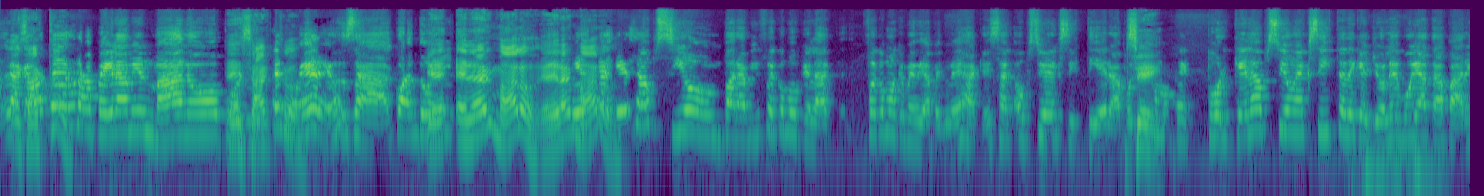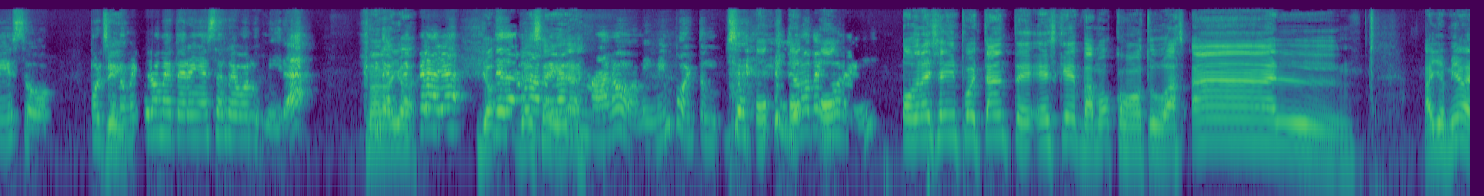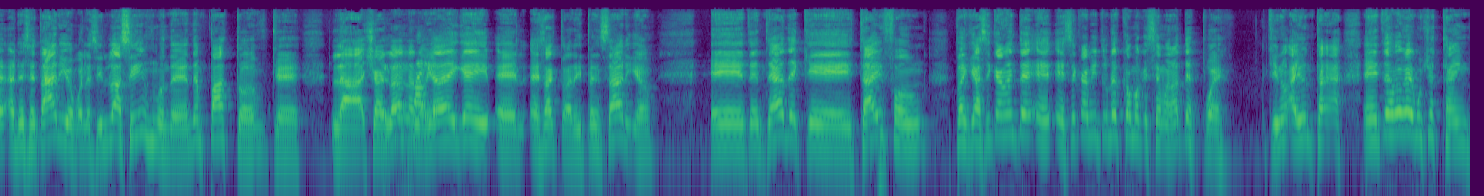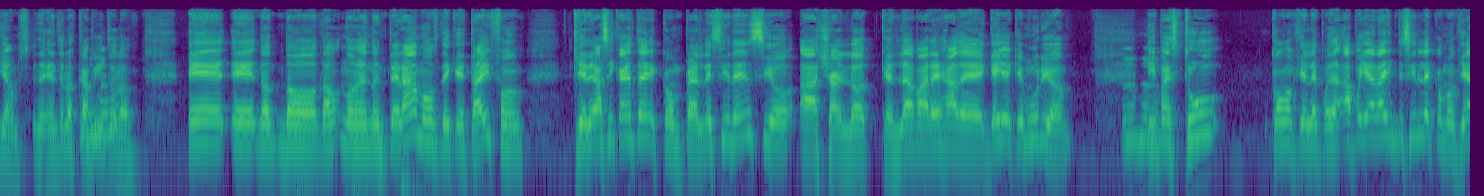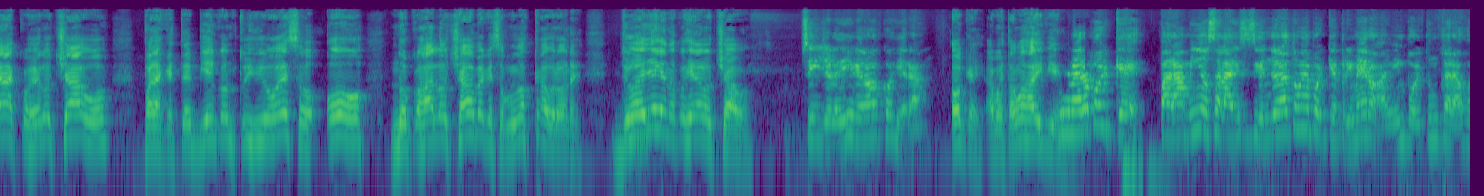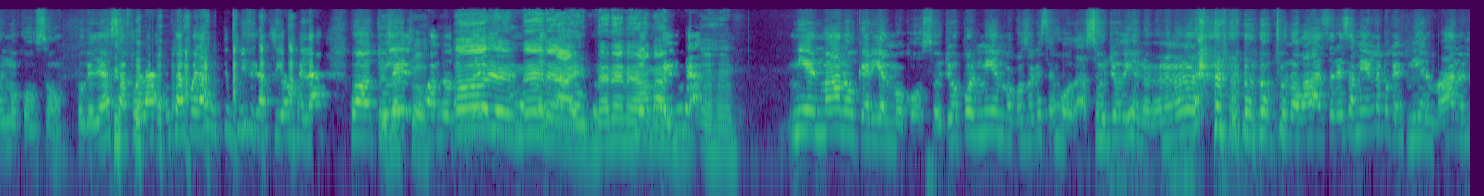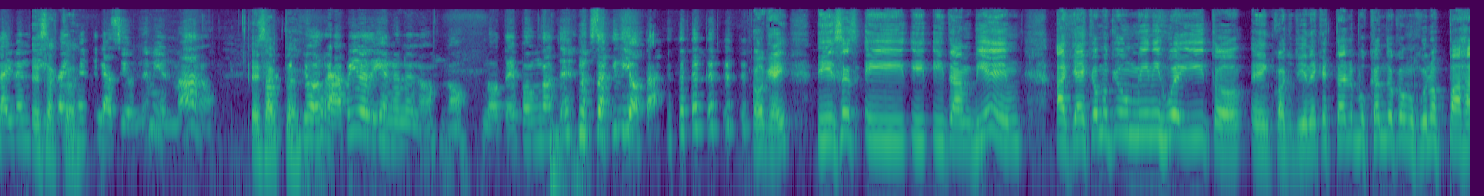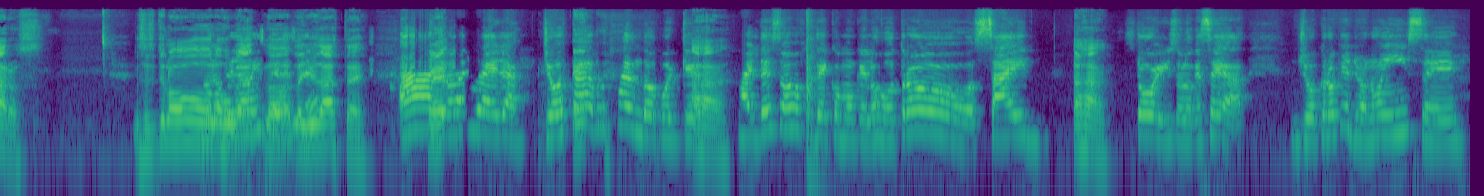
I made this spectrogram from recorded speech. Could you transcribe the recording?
La Exacto. de una pela a mi hermano, por Exacto. Muere. o sea, cuando... Él, él, era el malo, él era el malo. Esa opción para mí fue como que la fue como que media pendeja que esa opción existiera. Porque es como que, ¿por qué la opción existe de que yo le voy a tapar eso? Porque no me quiero meter en ese revolución. Mira, no, no, yo, yo, de dar una pega a mi hermano, a mí me importa. yo no tengo ahí. Otra decisión importante es que vamos, como tú vas al. Ay, Dios mío, al recetario, por decirlo así, donde venden pasto, que la Charlotte, la novia de Gabe, el, exacto, el dispensario, eh, te enteras de que Typhon, porque básicamente e, ese capítulo es como que semanas después. Aquí no, hay un en este juego hay muchos time jumps entre los capítulos. Eh, eh, nos, enteramos de que Typhon quiere básicamente comprarle silencio a Charlotte, que es la pareja de Gabe que murió. Y pues tú como que le puedes apoyar a y decirle como que, ah, coge los chavos para que estés bien con tu hijo eso, o no cojas los chavos porque son unos cabrones. Yo le dije que no cogiera los chavos. Sí, yo le dije que no los cogiera. Ok, ah, pues estamos ahí bien. Primero porque, para mí, o sea, la decisión yo la tomé porque primero, a mí me importa un carajo el mocoso, porque ya esa fue la, esa fue la justificación, ¿verdad? Cuando tú le... Cuando tú Oye, le, nene, ay, nene me mal. Mi hermano quería el mocoso, yo por mí el mocoso que se joda. So, yo dije, no, no, no, no, no, no, no, tú no vas a hacer esa mierda porque es mi hermano, es la, investigación de mi hermano. Exacto. yo rápido dije, no, no, no, no, no te pongas de, no seas idiota. ok, y, y, y, también aquí hay como que un mini jueguito en cuanto tienes que estar buscando como unos pájaros. No sé si tú lo, lo, lo, ayudaste. Ah, yo pues no la ayudé a ella. Yo estaba eh, buscando porque hay de esos, de como que los otros side stories o lo que sea, yo creo que yo no hice,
